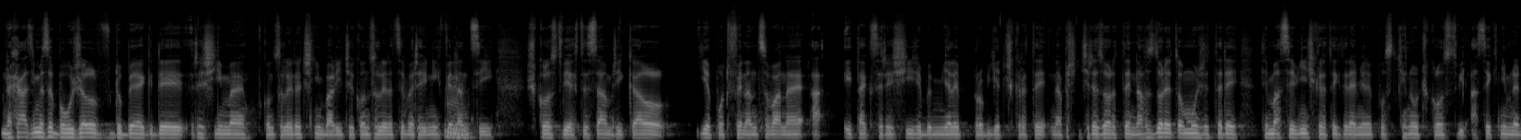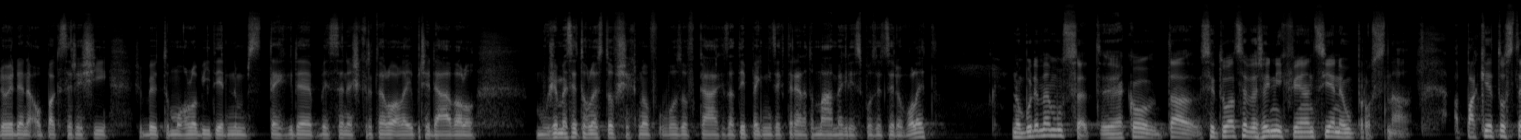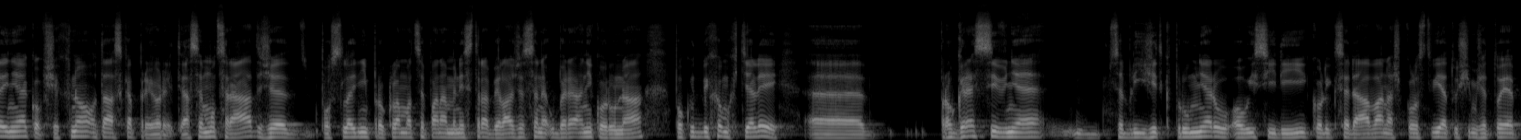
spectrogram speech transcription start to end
Nacházíme se bohužel v době, kdy řešíme konsolidační balíček, konsolidaci veřejných hmm. financí. Hmm. Školství, jak jste sám říkal, je podfinancované a i tak se řeší, že by měly probíhat škrty napříč rezorty. Navzdory tomu, že tedy ty masivní škrty, které měly postihnout školství, asi k ním nedojde. Naopak se řeší, že by to mohlo být jedním z těch, kde by se neškrtalo, ale i přidávalo. Můžeme si tohle všechno v uvozovkách za ty peníze, které na to máme k dispozici, dovolit? No budeme muset. Jako ta situace veřejných financí je neúprosná. A pak je to stejně jako všechno otázka priorit. Já jsem moc rád, že poslední proklamace pana ministra byla, že se neubere ani koruna. Pokud bychom chtěli eh, progresivně se blížit k průměru OECD, kolik se dává na školství, a tuším, že to je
